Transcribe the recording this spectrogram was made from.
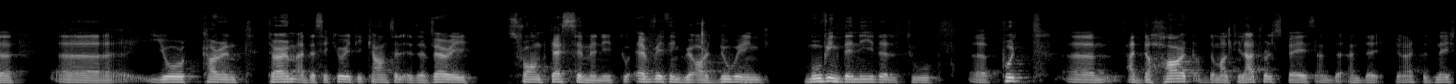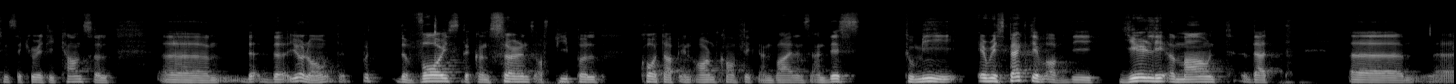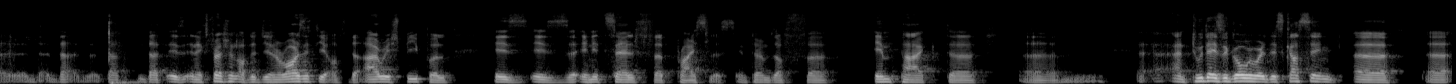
uh, your current term at the Security Council is a very strong testimony to everything we are doing, moving the needle to uh, put um, at the heart of the multilateral space and the, and the United Nations Security Council, um, the, the, you know, the, put the voice, the concerns of people caught up in armed conflict and violence. And this, to me, irrespective of the yearly amount that uh, that, that, that is an expression of the generosity of the Irish people is, is in itself uh, priceless in terms of uh, impact. Um, and two days ago, we were discussing uh,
